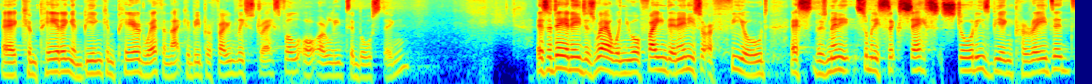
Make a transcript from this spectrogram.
uh, comparing and being compared with, and that could be profoundly stressful or, or lead to boasting. It's a day and age as well when you will find in any sort of field, there's many, so many success stories being paraded.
